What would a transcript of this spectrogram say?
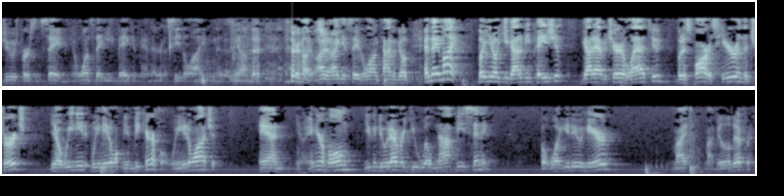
Jewish person saved, you know, once they eat bacon, man, they're going to see the light. And it's, you know, they're like, why didn't I get saved a long time ago? And they might. But, you know, you got to be patient. You got to have a charitable attitude. But as far as here in the church, you know, we need, we need to be careful. We need to watch it. And, you know, in your home, you can do whatever. You will not be sinning. But what you do here might, might be a little different.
